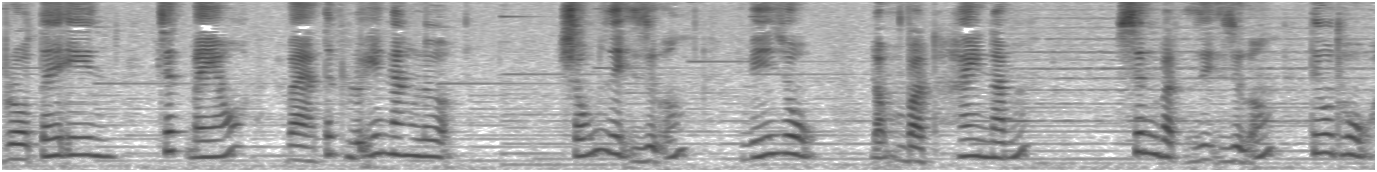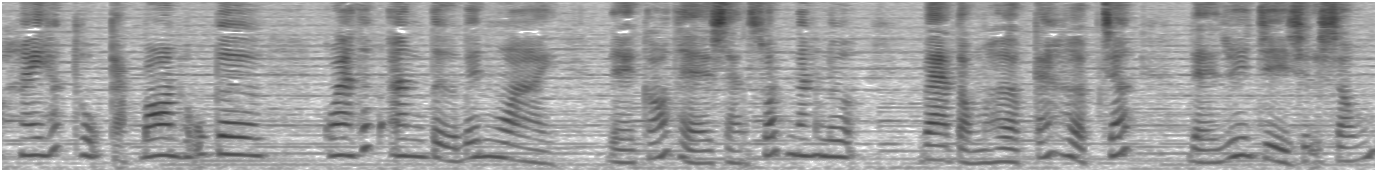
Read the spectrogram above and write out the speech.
protein, chất béo và tích lũy năng lượng. Sống dị dưỡng, ví dụ động vật hay nấm, sinh vật dị dưỡng tiêu thụ hay hấp thụ carbon hữu cơ qua thức ăn từ bên ngoài để có thể sản xuất năng lượng và tổng hợp các hợp chất để duy trì sự sống.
